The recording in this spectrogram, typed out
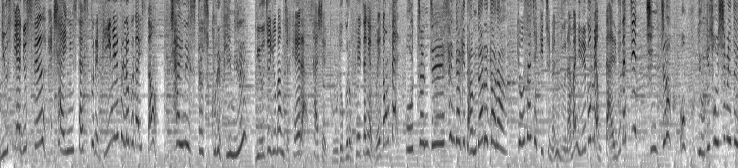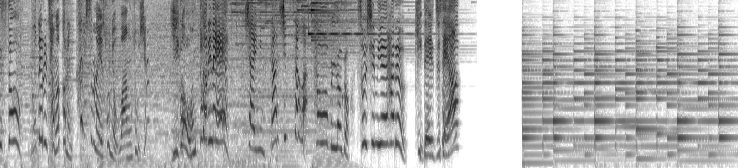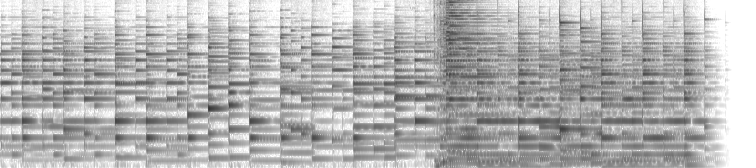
뉴스야 뉴스 샤이닝 스타 스쿨의 비밀 블로그가 있어 샤이닝 스타 스쿨의 비밀? 뮤즈 유망주 헤라 사실 도도그룹 회장의 외동딸 어쩐지 생각이 남다르더라. 교사 제키추는 누나만 일곱 명 딸부잣집 진짜? 어, 여기 소심이도 있어. 무대를 장악하는 카리스마의 소녀 왕소심 이거 엉터리네. 샤이닝 스타 14화 파워 블로거 소심이의 하루. 기대해주세요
